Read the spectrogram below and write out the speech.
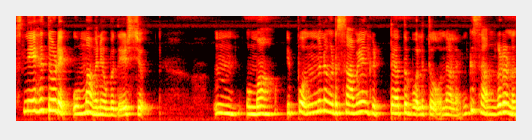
സ്നേഹത്തോടെ ഉമ്മ അവനെ ഉപദേശിച്ചു. ഉമ്മ ഇപ്പോൾ ഒന്നിനും അങ്ങോട്ട് സമയം കിട്ടാത്ത പോലെ തോന്നാണ്. എനിക്ക് സങ്കടമാണ്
